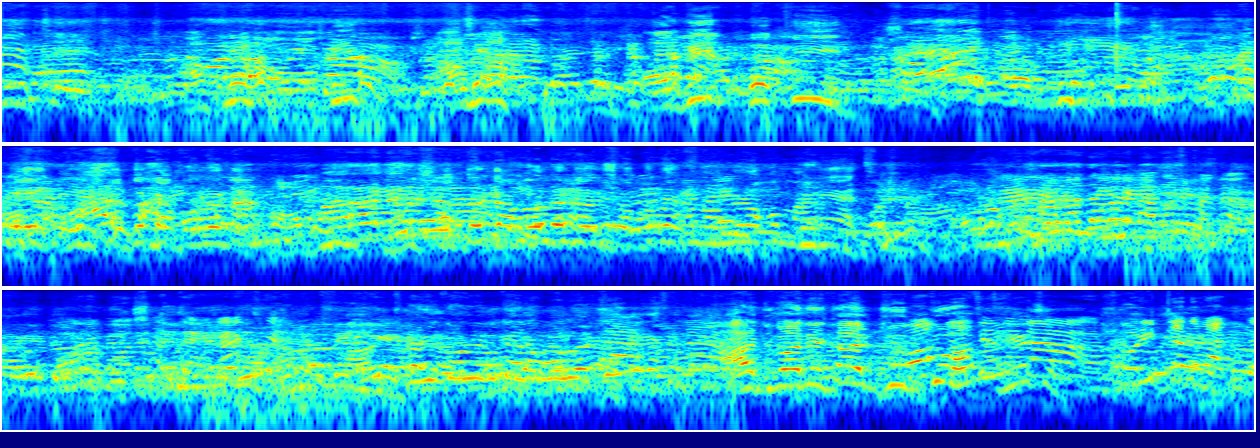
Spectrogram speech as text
নিচে। অভিক ফকির শব্দটা ওই শব্দটা বলো না ওই শব্দটা এখন অন্যরকম মানে আছে। আজ বাদে কাল যুদ্ধ হবে। শরীরটা তো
